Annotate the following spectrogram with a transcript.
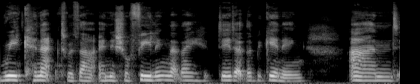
reconnect with that initial feeling that they did at the beginning. And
